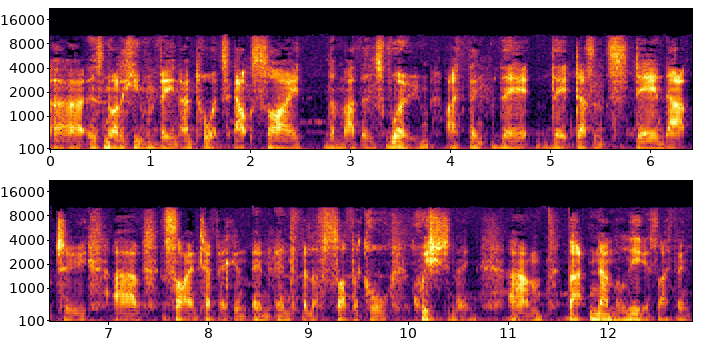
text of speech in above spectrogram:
uh, is not a human being until it's outside the mother's womb, I think that that doesn't stand up to uh, scientific and, and, and philosophical questioning. Um, but nonetheless, I think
